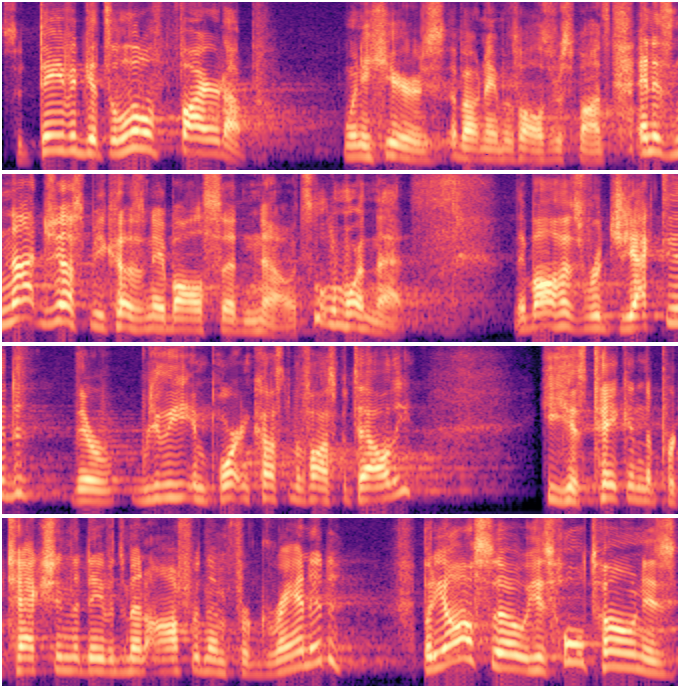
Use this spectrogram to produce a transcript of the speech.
So David gets a little fired up when he hears about Nabal's response. And it's not just because Nabal said no, it's a little more than that. Nabal has rejected their really important custom of hospitality. He has taken the protection that David's men offered them for granted. But he also, his whole tone is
